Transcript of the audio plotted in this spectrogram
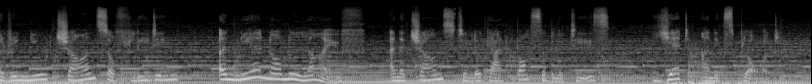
a renewed chance of leading a near normal life and a chance to look at possibilities yet unexplored.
